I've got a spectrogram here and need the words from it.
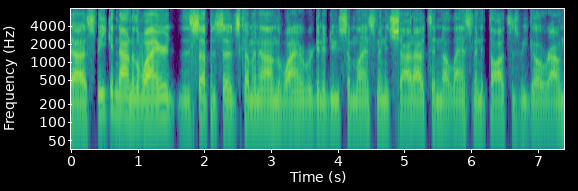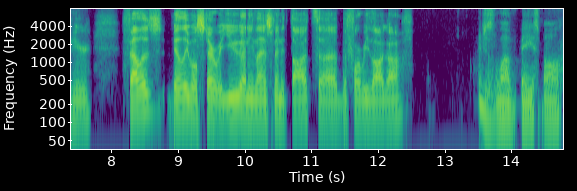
uh, speaking down to the wire, this episode's coming on the wire. We're going to do some last minute shout outs and uh, last minute thoughts as we go around here. Fellas, Billy, we'll start with you. Any last minute thoughts uh, before we log off? I just love baseball.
